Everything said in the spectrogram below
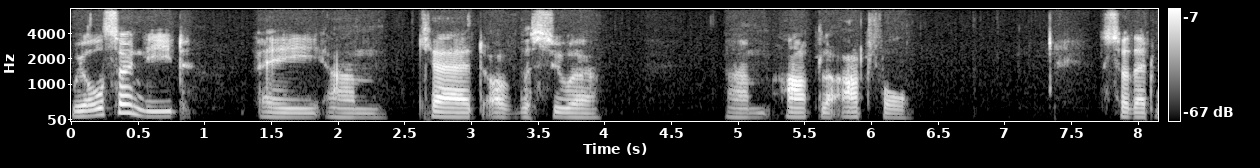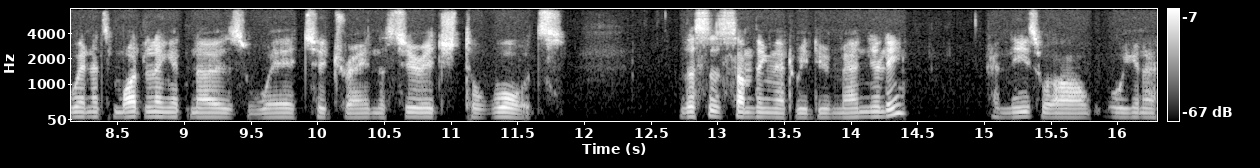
We also need a um, CAD of the sewer um, outfall so that when it's modeling it knows where to drain the sewage towards. This is something that we do manually and these will we're going to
